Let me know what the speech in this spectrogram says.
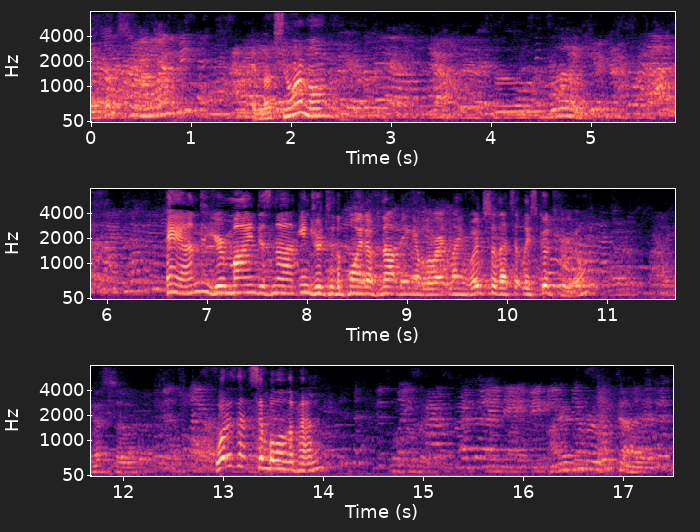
It looks normal. It looks normal. And your mind is not injured to the point of not being able to write language, so that's at least good for you. I guess so. What is that symbol on the pen? I've never looked at it.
